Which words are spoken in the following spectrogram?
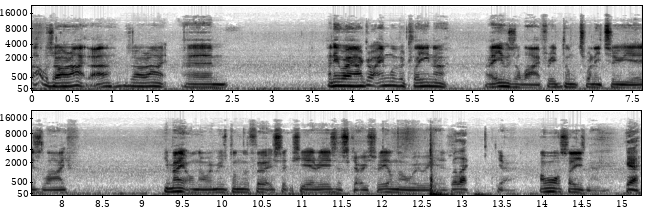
that was alright there. It was alright. Um, anyway, I got in with a cleaner. Uh, he was a lifer. He'd done 22 years life. You might all know him. He's done the 36 year. He's a so he'll know who he is. will I? Yeah. I won't say his name. Yeah.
